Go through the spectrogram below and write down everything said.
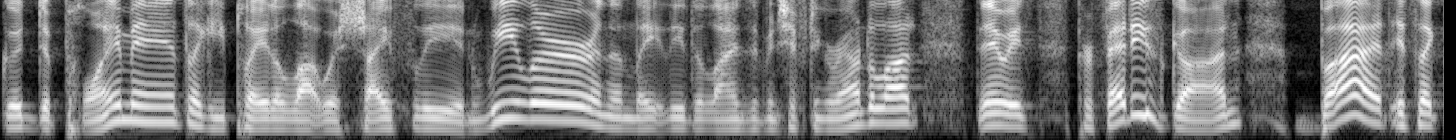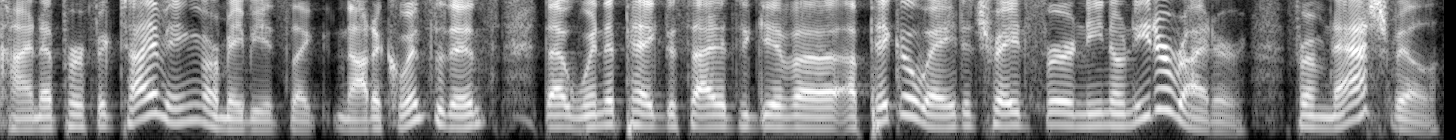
good deployment. Like he played a lot with Scheifele and Wheeler, and then lately the lines have been shifting around a lot. But anyways, Perfetti's gone, but it's like kind of perfect timing, or maybe it's like not a coincidence that Winnipeg decided to give a, a pick away to trade for Nino Niederreiter from Nashville.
